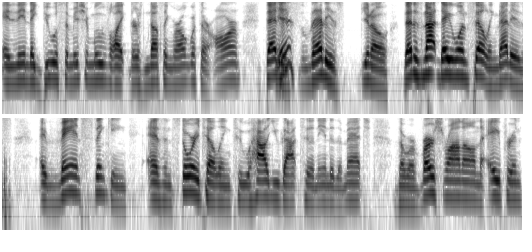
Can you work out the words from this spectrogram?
and then they do a submission move like there's nothing wrong with their arm? That Yeah. is that is you know that is not day one selling. That is advanced thinking as in storytelling to how you got to an end of the match. The reverse Rana on the apron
